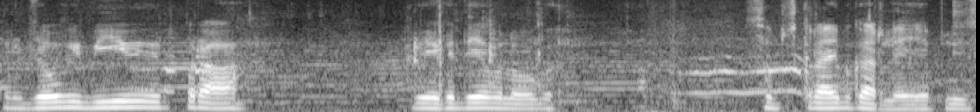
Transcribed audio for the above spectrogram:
ਚਲ ਜੋ ਵੀ ਵੀ ਭਰਾ ਵੇਖਦੇ ਆ ਵਲੋਗ ਸਬਸਕ੍ਰਾਈਬ ਕਰ ਲਿਆ ਪਲੀਜ਼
